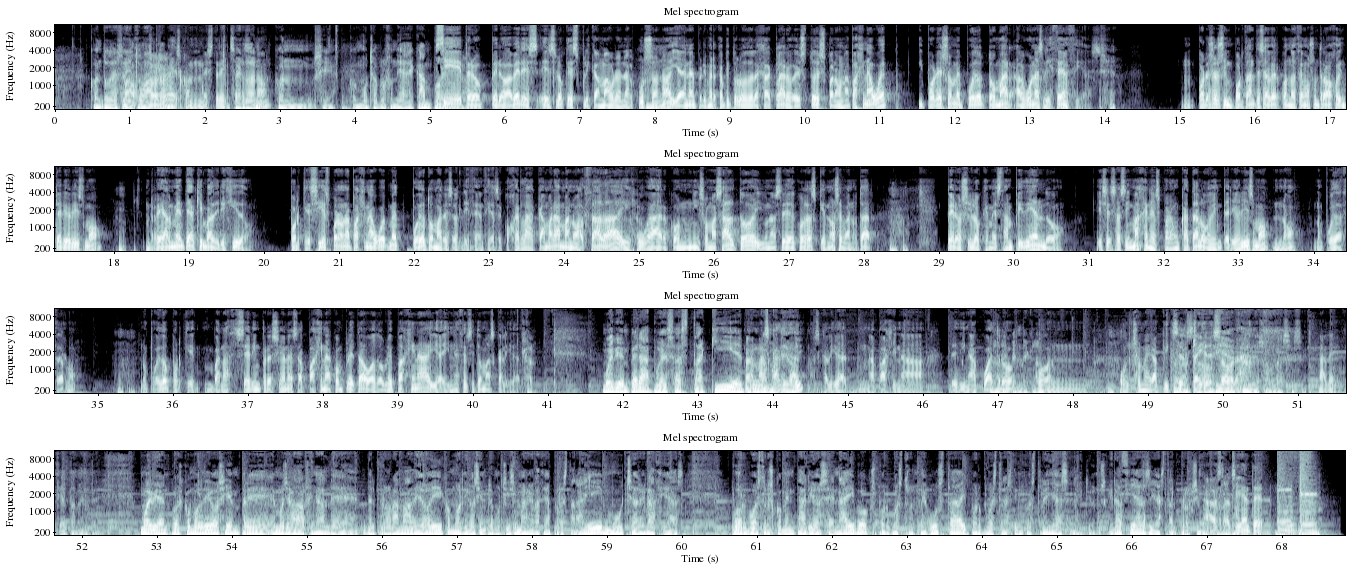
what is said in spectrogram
con todo eso. Bueno, jugaba al revés, con estrechas, Perdón, ¿no? con, sí, con mucha profundidad de campo. Sí, y- pero, pero a ver, es, es lo que explica Mauro en el curso, ¿no? Ya en el primer capítulo lo deja claro. Esto es para una página web y por eso me puedo tomar algunas licencias. Sí. Mm, Por eso es importante saber cuando hacemos un trabajo de interiorismo realmente a quién va dirigido. Porque si es para una página web, me puedo tomar esas licencias de coger la cámara a mano alzada y jugar con un ISO más alto y una serie de cosas que no se va a notar. Pero si lo que me están pidiendo es esas imágenes para un catálogo de interiorismo, no, no puedo hacerlo. No puedo porque van a ser impresiones a página completa o a doble página y ahí necesito más calidad. Claro. Muy bien, Pera, pues hasta aquí el más programa de calidad, hoy. más calidad. Una página de DIN No, A4 depende, claro. con 8 Con megapíxeles o de sobra. de sobra, sí, sí. Vale. Ciertamente. Muy bien, pues como os digo siempre, hemos llegado al final de- del programa de hoy. Como os digo siempre, muchísimas gracias por estar ahí. Muchas gracias por vuestros comentarios en iBox, por vuestros me gusta y por vuestras cinco estrellas en iTunes. Gracias y hasta el próximo Hasta el siguiente.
